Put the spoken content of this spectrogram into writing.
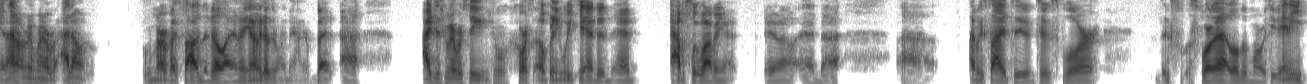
and I don't remember. I don't remember if I saw it in the villa, and you know it doesn't really matter. But uh, I just remember seeing, of course, opening weekend and, and absolutely loving it. You know, and uh, uh, I'm excited to to explore explore that a little bit more with you. Any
